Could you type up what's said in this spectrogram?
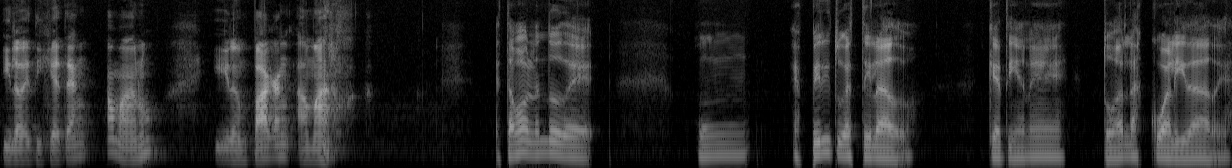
y lo etiquetan a mano y lo empacan a mano. Estamos hablando de un espíritu destilado que tiene todas las cualidades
